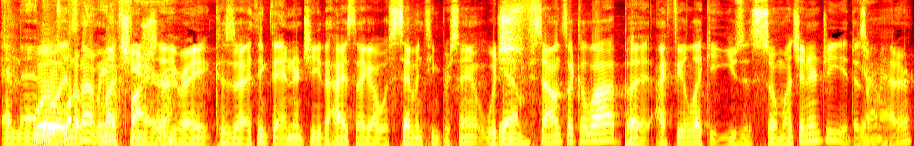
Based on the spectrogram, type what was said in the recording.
And then there Well, was it's one not of much usually, right? Because I think the energy, the highest I got was seventeen percent, which Yeah. sounds like a lot, but I feel like it uses so much energy, it doesn't Yeah. matter.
